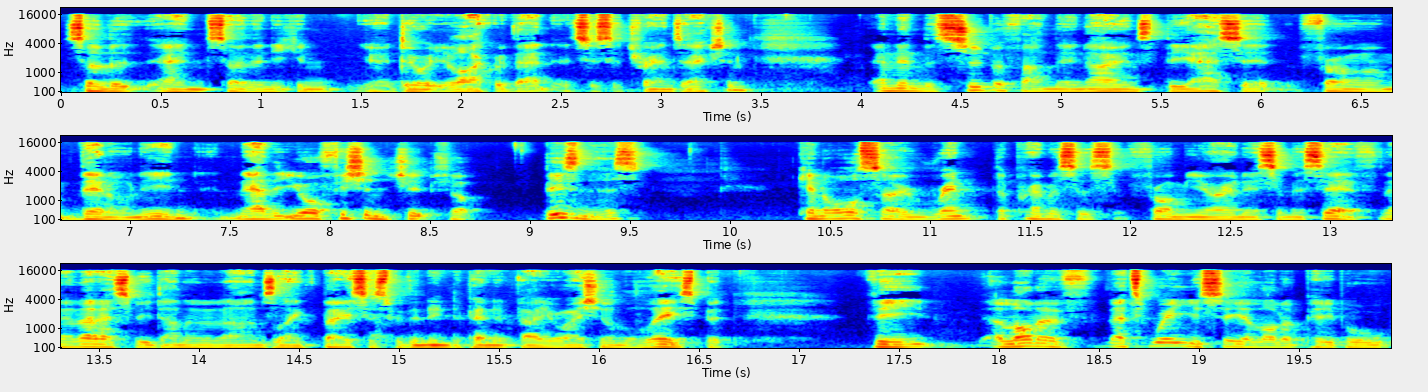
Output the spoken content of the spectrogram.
so that and so then you can you know, do what you like with that. It's just a transaction. And then the super fund then owns the asset from then on in. Now that your fish and chip shop business can also rent the premises from your own SMSF. Now that has to be done on an arm's length basis with an independent valuation on the lease, but the a lot of that's where you see a lot of people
